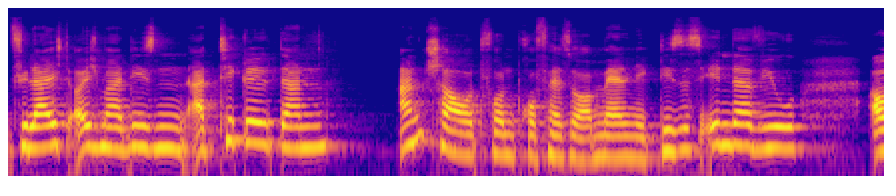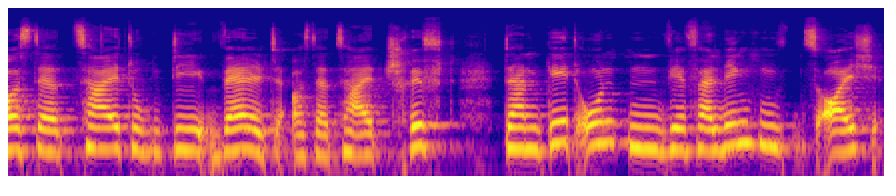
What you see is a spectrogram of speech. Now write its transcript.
vielleicht euch mal diesen Artikel dann anschaut von Professor Melnick, dieses Interview aus der Zeitung Die Welt, aus der Zeitschrift, dann geht unten, wir verlinken es euch,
